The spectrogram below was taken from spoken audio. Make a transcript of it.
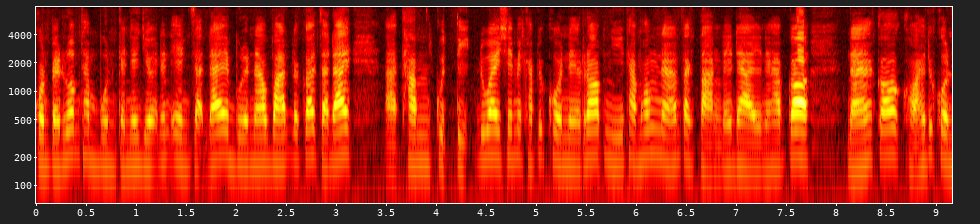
คนไปร่วมทำบุญกันเยอะๆนั่นเองจะได้บูรณาวัดแล้วก็จะได้อ่าทำกุฏิด้วยใช่ไหมครับ ทุกคนในรอบนี้ทำห้องน้ำต่างๆใด ๆนะครับ ก็นะก็ขอให้ทุกคน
